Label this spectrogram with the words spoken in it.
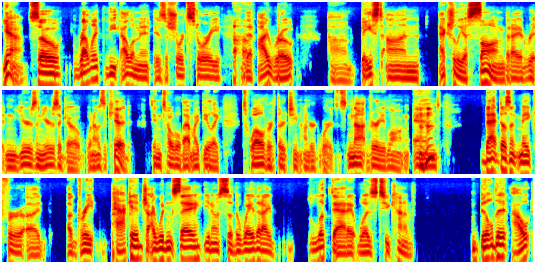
Yeah. So, Relic the Element is a short story Uh-huh. that I wrote um, based on actually a song that I had written years and years ago when I was a kid. In total, that might be like 12 or 1300 words. It's not very long. Mhm. And that doesn't make for a, a great package, I wouldn't say. You know, so the way that I looked at it was to kind of build it out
